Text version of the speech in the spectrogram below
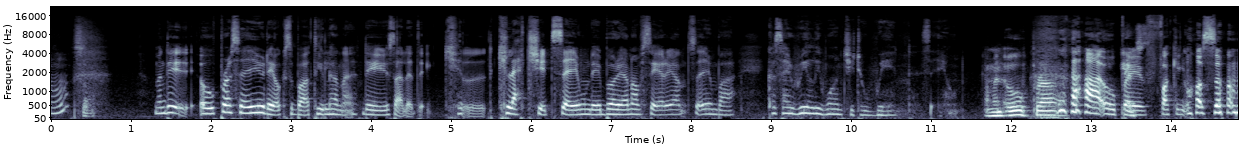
Mm. Men det, Oprah säger ju det också bara till henne. Det är ju så lite klatschigt säger hon det i början av serien. Säger hon bara 'Cause I really want you to win, säger hon. Ja men Oprah... Oprah är fucking awesome.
